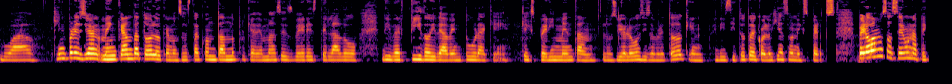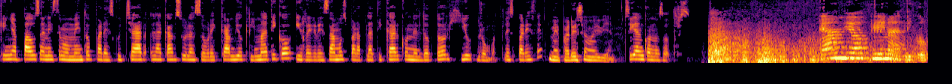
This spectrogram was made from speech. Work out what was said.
Wow, qué impresión. Me encanta todo lo que nos está contando porque además es ver este lado divertido y de aventura que, que, experimentan los biólogos y sobre todo que en el Instituto de Ecología son expertos. Pero vamos a hacer una pequeña pausa en este momento para escuchar la cápsula sobre cambio climático y regresamos para platicar con el doctor Hugh Drummond. ¿Les parece? Me parece muy bien. Sigan con nosotros. Cambio climático.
